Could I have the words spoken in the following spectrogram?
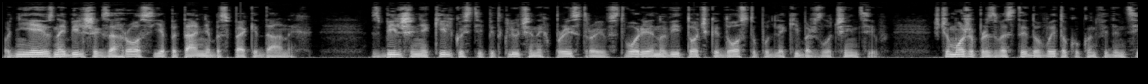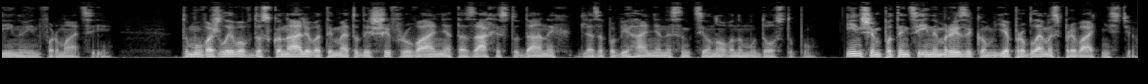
Однією з найбільших загроз є питання безпеки даних. Збільшення кількості підключених пристроїв створює нові точки доступу для кіберзлочинців, що може призвести до витоку конфіденційної інформації. Тому важливо вдосконалювати методи шифрування та захисту даних для запобігання несанкціонованому доступу. Іншим потенційним ризиком є проблеми з приватністю.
